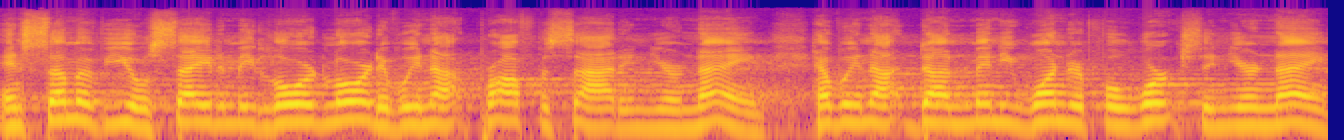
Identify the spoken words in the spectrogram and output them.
And some of you will say to me, Lord, Lord, have we not prophesied in your name? Have we not done many wonderful works in your name?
